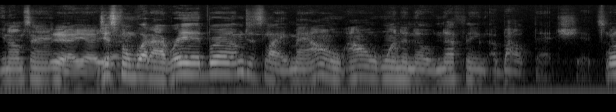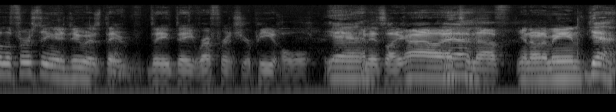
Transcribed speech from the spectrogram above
You know what I'm saying? Yeah, yeah, Just yeah. from what I read, bro, I'm just like, man, I don't I don't want to know nothing about that shit. So, Well, the first thing they do is they they they reference your pee hole, yeah, and it's like, oh, that's Yeah. enough. You know what I mean? yeah,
